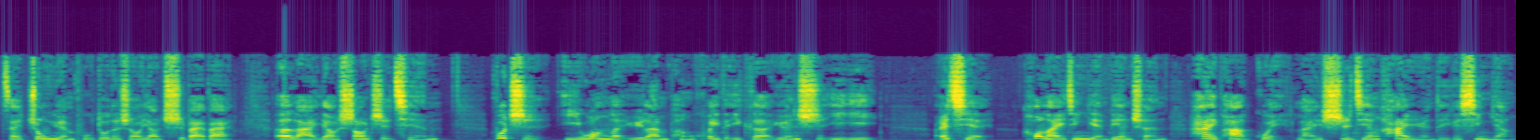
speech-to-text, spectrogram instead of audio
在中元普渡的时候要吃拜拜，二来要烧纸钱，不止。遗忘了盂兰盆会的一个原始意义，而且后来已经演变成害怕鬼来世间害人的一个信仰，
